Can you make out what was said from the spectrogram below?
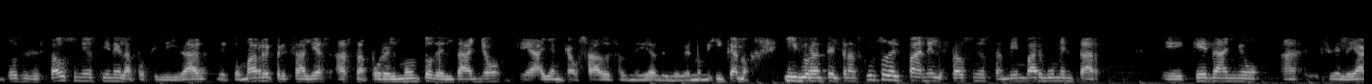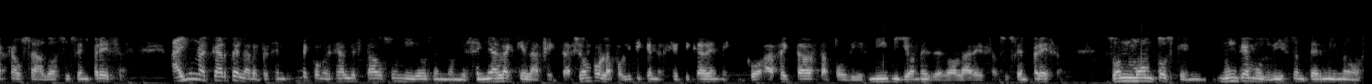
entonces Estados Unidos tiene la posibilidad de tomar represalias hasta por el monto del daño que hayan causado esas medidas del gobierno mexicano. Y durante el transcurso del panel, Estados Unidos también va a argumentar eh, qué daño se le ha causado a sus empresas. Hay una carta de la representante comercial de Estados Unidos en donde señala que la afectación por la política energética de México ha afectado hasta por 10 mil millones de dólares a sus empresas. Son montos que nunca hemos visto en términos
